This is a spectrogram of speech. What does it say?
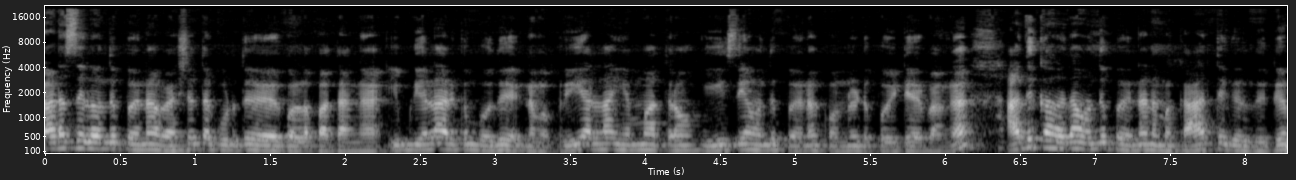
கடைசியில் வந்து போயினா விஷத்தை கொடுத்து கொள்ள பார்த்தாங்க. இப்படியெல்லாம் இருக்கும்போது நம்ம பிரியாலாம் ஏமாத்திரம் ஈஸியாக வந்து போயினா கொண்டுட்டு போயிட்டே இருப்பாங்க. அதுக்காக தான் வந்து போயினா நம்ம கார்த்திக் இருந்துட்டு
